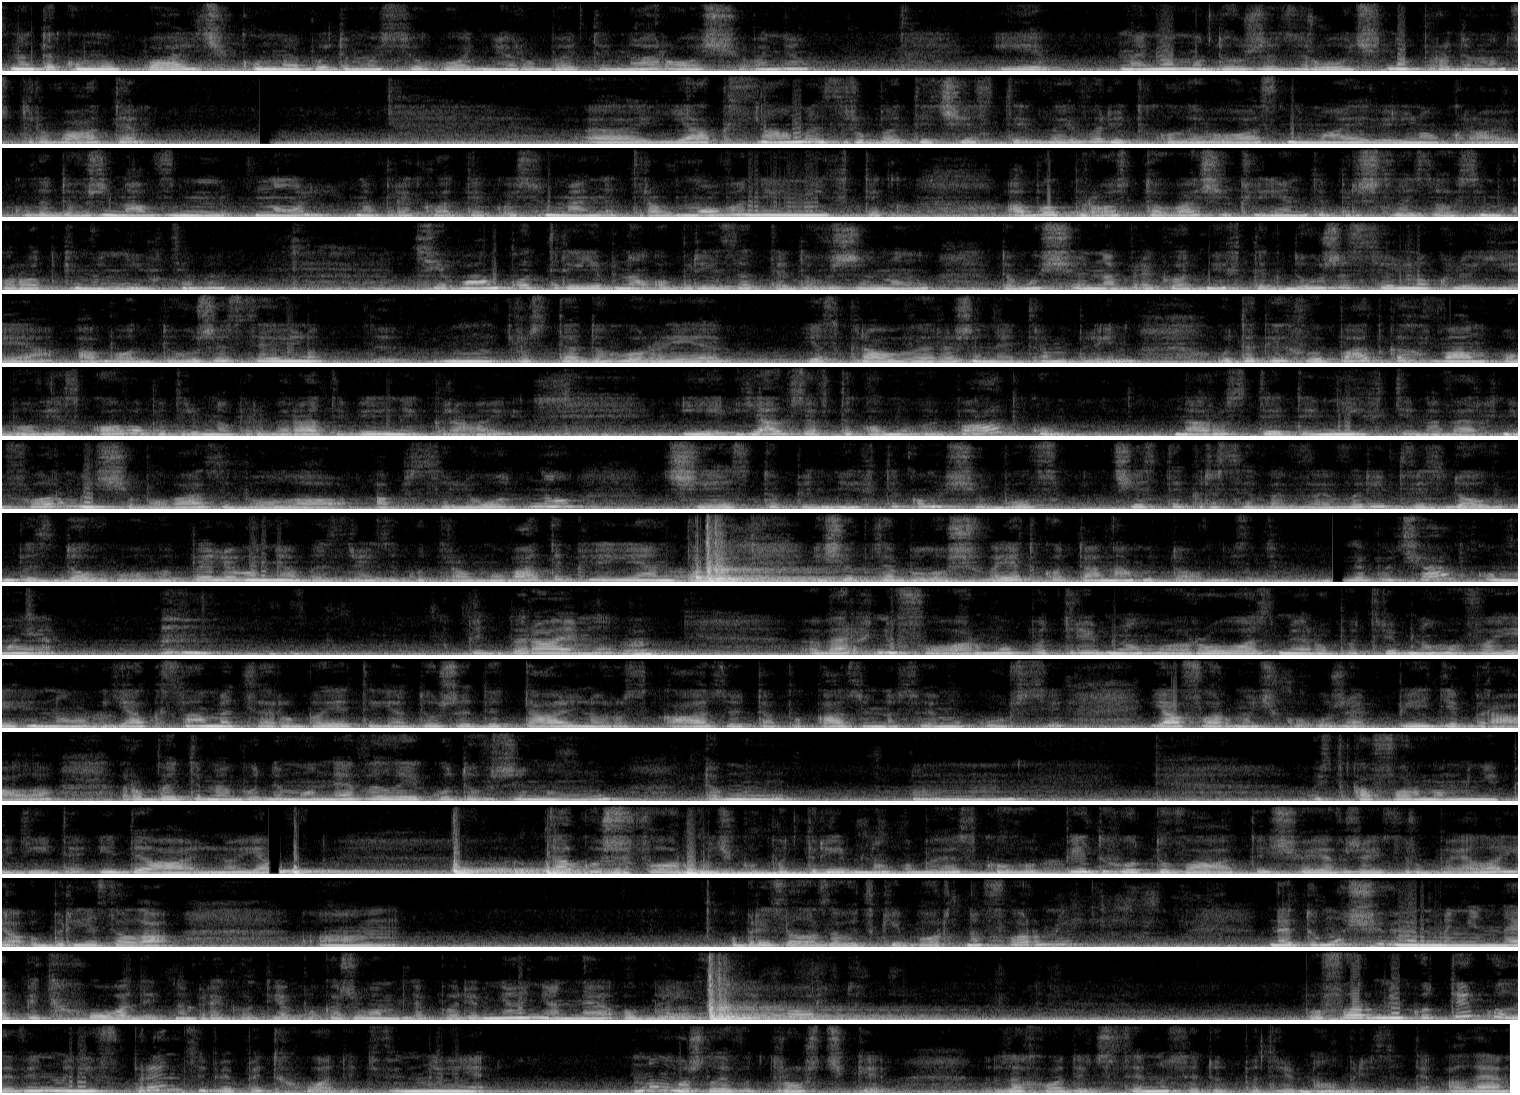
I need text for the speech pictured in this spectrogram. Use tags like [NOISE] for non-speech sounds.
Ось на такому пальчику ми будемо сьогодні робити нарощування, і на ньому дуже зручно продемонструвати, е, як саме зробити чистий виворіт, коли у вас немає вільного краю, коли довжина в ноль, наприклад, якось у мене травмований нігтик, або просто ваші клієнти прийшли зовсім короткими нігтями. Чи вам потрібно обрізати довжину, тому що, наприклад, нігтик дуже сильно клює, або дуже сильно росте догори, яскраво виражений трамплін. У таких випадках вам обов'язково потрібно прибирати вільний край. І як же в такому випадку наростити нігті на верхні форми, щоб у вас було абсолютно чисто під нігтиком, щоб був чистий красивий виворіт без довгого випилювання, без ризику травмувати клієнта, і щоб це було швидко та на готовність. Для початку ми [CLEARS THROAT] підбираємо верхню форму потрібного розміру, потрібного вигину. Як саме це робити, я дуже детально розказую та показую на своєму курсі. Я формочку вже підібрала. Робити ми будемо невелику довжину, тому ось така форма мені підійде ідеально. Я також формочку потрібно обов'язково підготувати, що я вже і зробила. Я обрізала, ем, обрізала заводський борт на формі. Не тому, що він мені не підходить. Наприклад, я покажу вам для порівняння не обрізаний борт. По формі кутикули він мені, в принципі, підходить. Він мені, ну, можливо, трошечки заходить в синуси, тут потрібно обрізати. Але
